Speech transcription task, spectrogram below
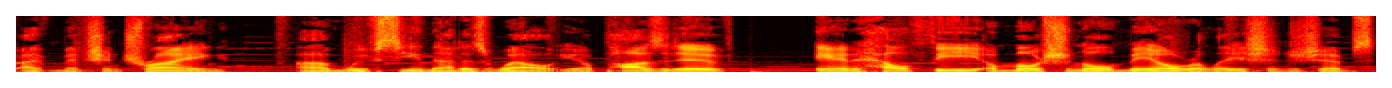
I've mentioned trying, um, we've seen that as well. You know, positive and healthy emotional male relationships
